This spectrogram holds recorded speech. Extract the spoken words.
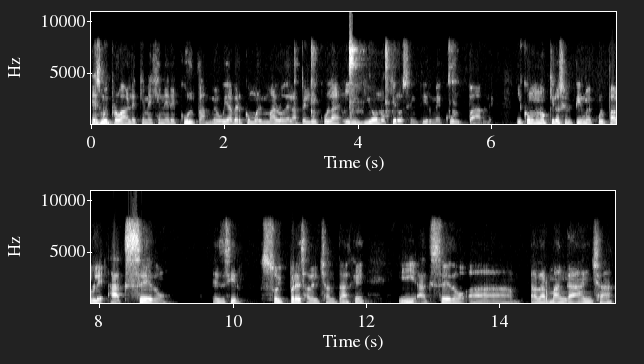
es muy probable que me genere culpa, me voy a ver como el malo de la película y yo no quiero sentirme culpable. Y como no quiero sentirme culpable, accedo, es decir, soy presa del chantaje y accedo a, dar manga ancha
